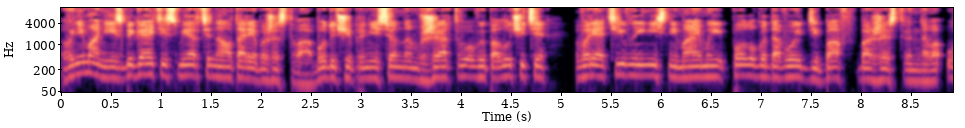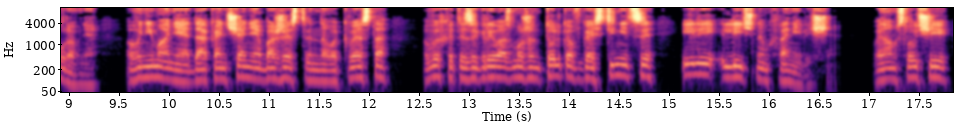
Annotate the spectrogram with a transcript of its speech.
Внимание, избегайте смерти на алтаре божества. Будучи принесенным в жертву, вы получите вариативный неснимаемый полугодовой дебаф божественного уровня. Внимание, до окончания божественного квеста – Выход из игры возможен только в гостинице или личном хранилище. В ином случае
